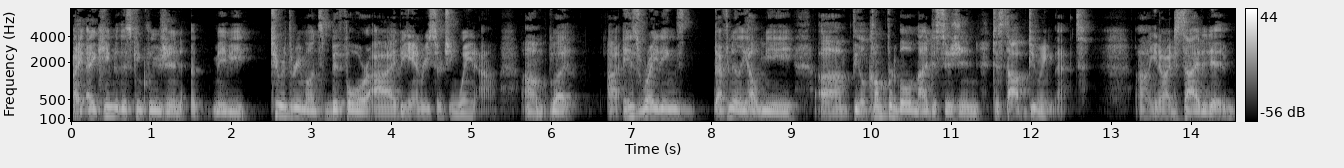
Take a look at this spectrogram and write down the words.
I, I, came to this conclusion uh, maybe two or three months before I began researching Wayne Au. Um, but uh, his writings definitely helped me um, feel comfortable in my decision to stop doing that. Uh, you know, I decided it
